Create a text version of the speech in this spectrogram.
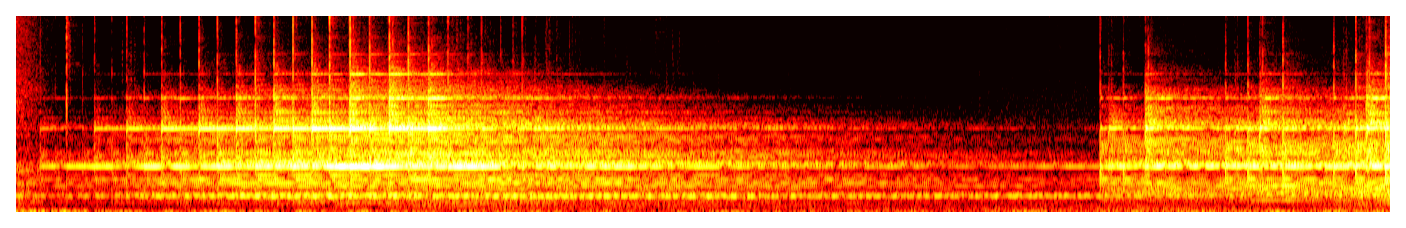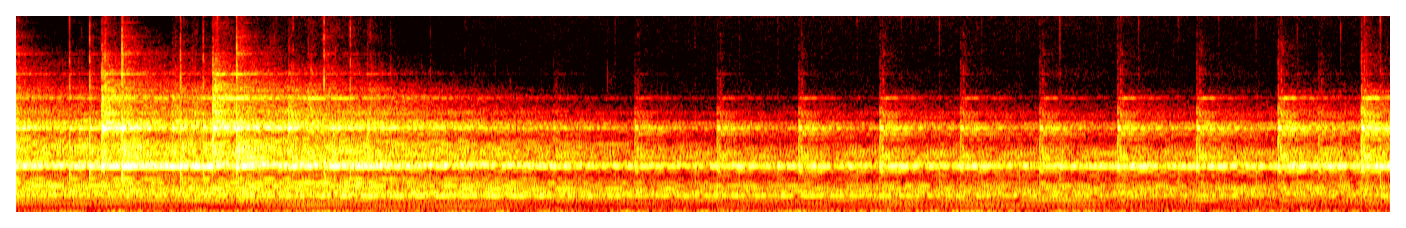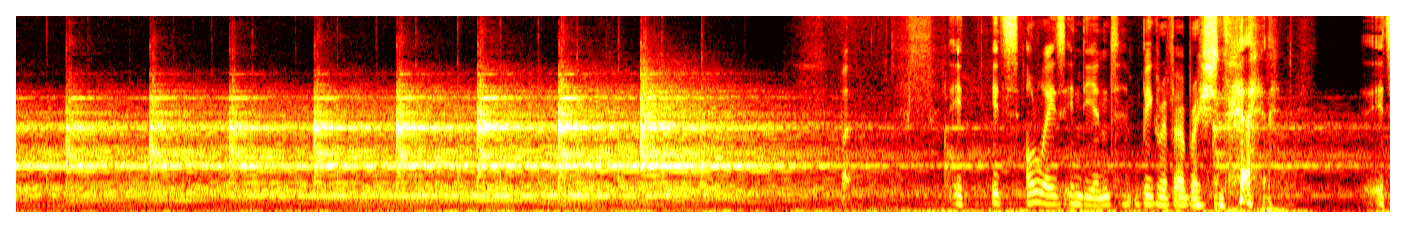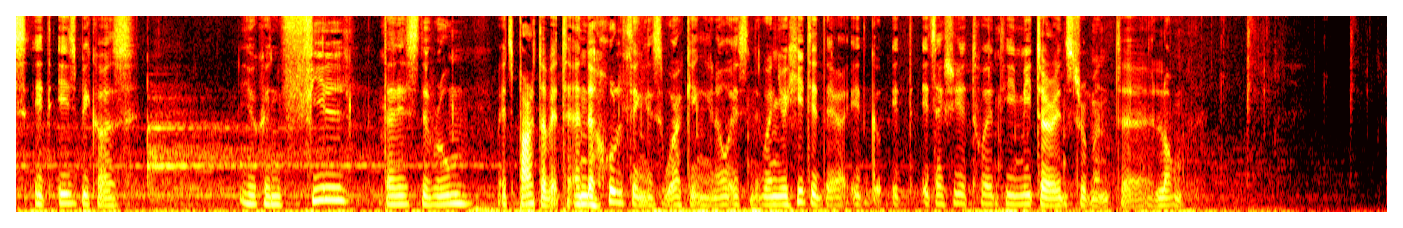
It's always in the end big reverberation. it's it is because you can feel that is the room. It's part of it, and the whole thing is working. You know, it's when you hit it there, it, it it's actually a 20 meter instrument uh, long.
